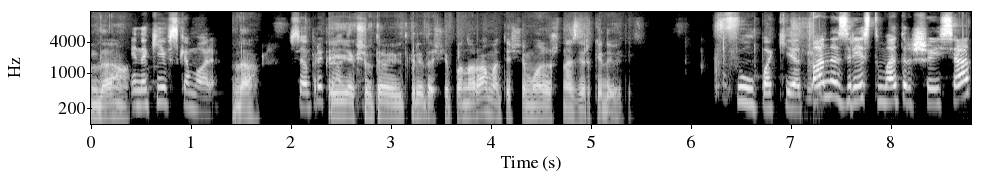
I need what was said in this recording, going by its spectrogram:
Да, і на Київське море. да. Все І якщо в тебе відкрита ще панорама, ти ще можеш на зірки дивитись. Фул пакет. У мене зріст метр шістдесят.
